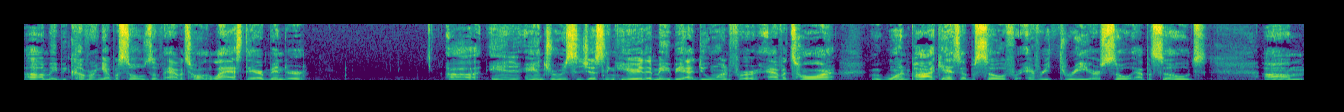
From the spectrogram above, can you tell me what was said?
uh, maybe covering episodes of Avatar The Last Airbender. Uh, and Andrew is suggesting here that maybe I do one for Avatar, one podcast episode for every three or so episodes. Um,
